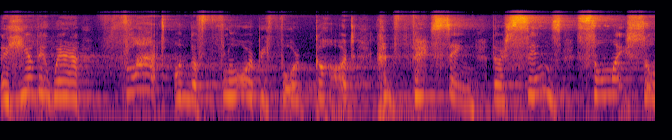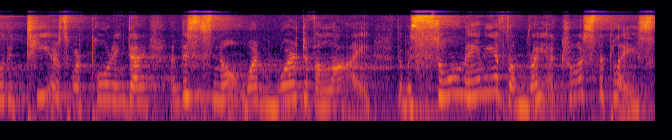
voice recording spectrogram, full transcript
And here they were, flat on the floor before God, confessing their sins, so much so the tears were pouring down. And this is not one word of a lie. There was so many of them right across the place,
